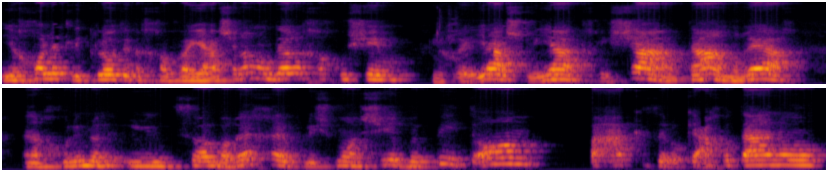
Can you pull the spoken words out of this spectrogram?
יכולת לקלוט את החוויה שלנו דרך החושים. נכון. ראייה, שמיעה, תחושה, טעם, ריח. אנחנו יכולים לנסוע ברכב, לשמוע שיר, ופתאום, fuck, זה לוקח אותנו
